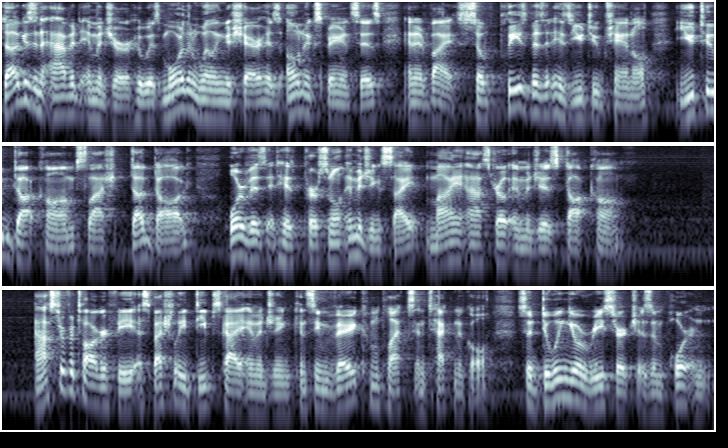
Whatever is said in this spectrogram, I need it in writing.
Doug is an avid imager who is more than willing to share his own experiences and advice, so please visit his YouTube channel, youtube.com slash dougdog, or visit his personal imaging site, myastroimages.com. Astrophotography, especially deep sky imaging, can seem very complex and technical, so doing your research is important.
